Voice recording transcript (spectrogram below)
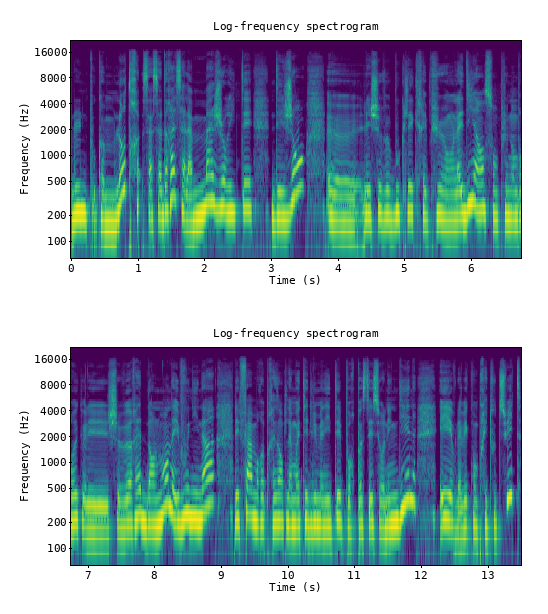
l'une comme l'autre, ça s'adresse à la majorité des gens. Euh, les cheveux bouclés crépus, on l'a dit, hein, sont plus nombreux que les cheveux raides dans le monde. Et vous, Nina, les femmes représentent la moitié de l'humanité pour poster sur LinkedIn, et vous l'avez compris tout de suite.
